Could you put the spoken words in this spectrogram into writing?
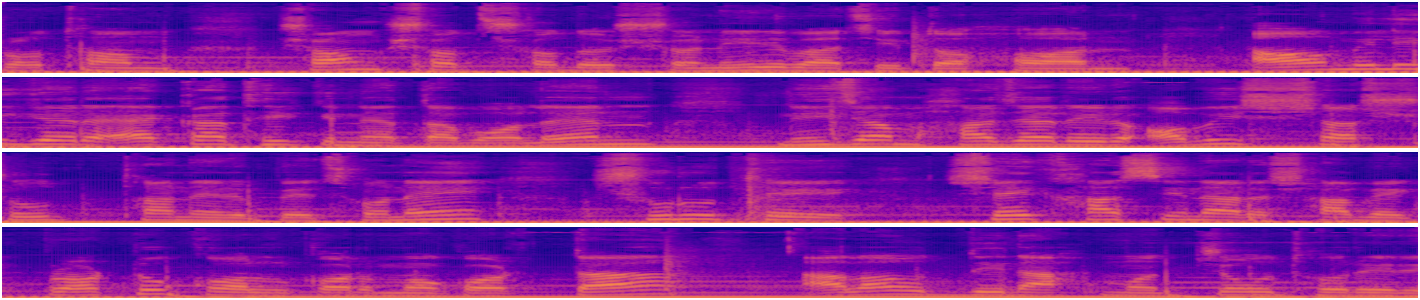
প্রথম সংসদ সদস্য নির্বাচিত হন। আওয়ামী লীগের একাধিক নেতা বলেন, নিজাম হাজারির অবিশ্বাস্য উত্থানের পেছনে শুরুতে শেখ হাসিনার সাবেক প্রটোকল কর্মকর্তা আলাউদ্দিন আহমদ চৌধুরীর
